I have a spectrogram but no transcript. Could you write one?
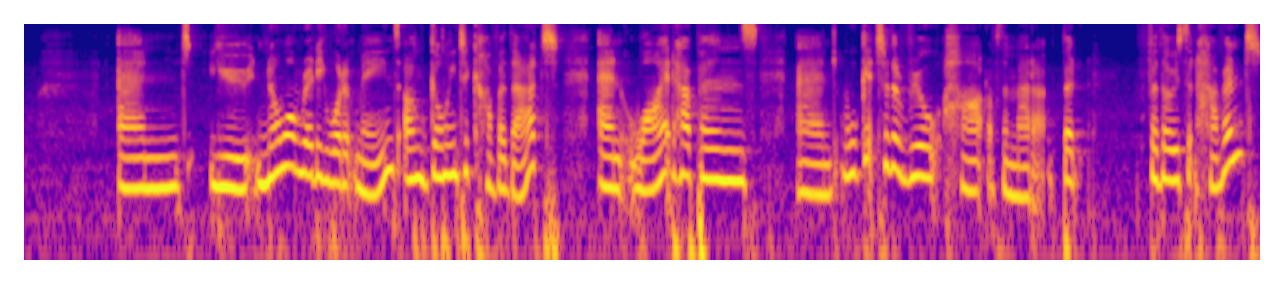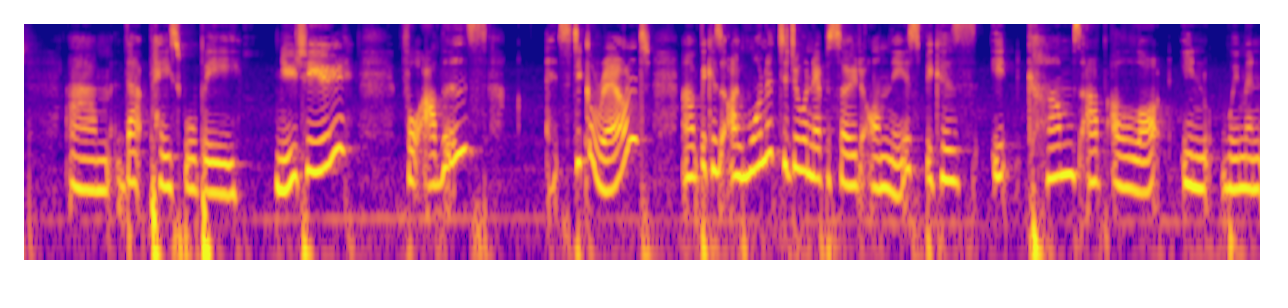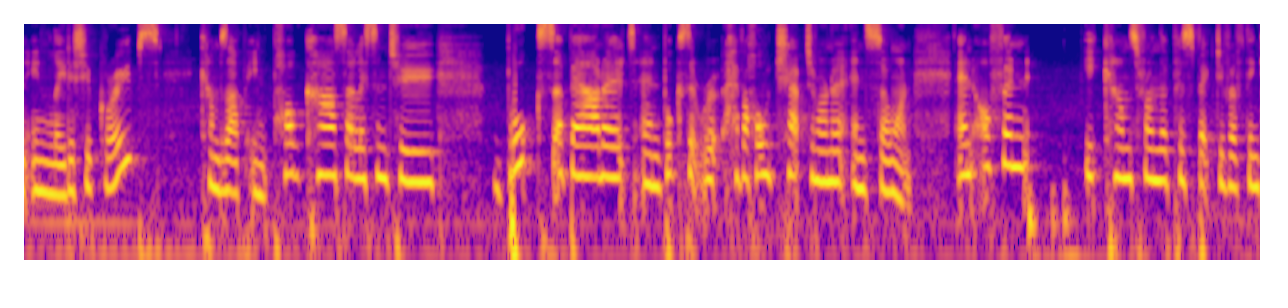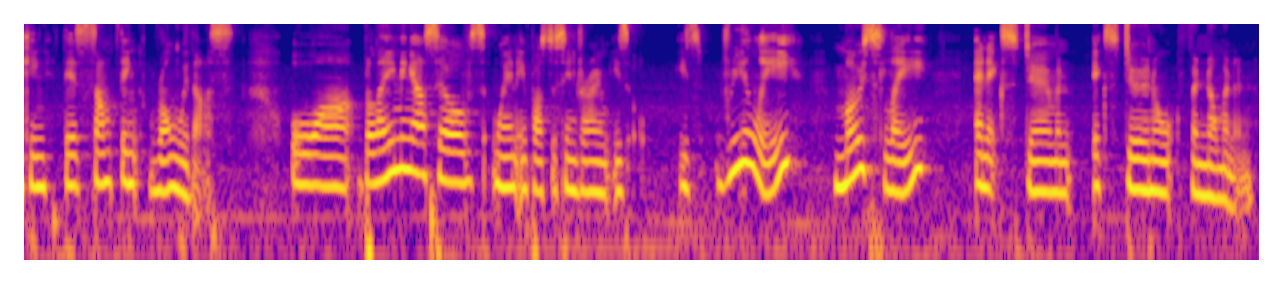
and you know already what it means, I'm going to cover that and why it happens, and we'll get to the real heart of the matter. But for those that haven't, um, that piece will be new to you. For others, stick around uh, because I wanted to do an episode on this because it comes up a lot in women in leadership groups comes up in podcasts I listen to, books about it, and books that have a whole chapter on it, and so on. And often it comes from the perspective of thinking there's something wrong with us or blaming ourselves when imposter syndrome is is really mostly an external external phenomenon.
